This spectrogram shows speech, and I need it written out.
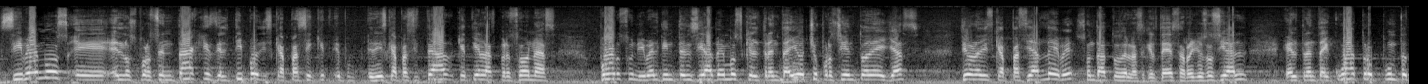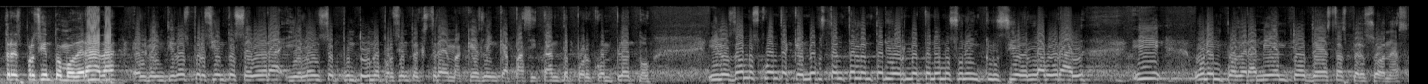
Si vemos eh, los porcentajes del tipo de discapacidad que tienen las personas por su nivel de intensidad, vemos que el 38% de ellas tiene una discapacidad leve, son datos de la Secretaría de Desarrollo Social, el 34.3% moderada, el 22% severa y el 11.1% extrema, que es la incapacitante por completo. Y nos damos cuenta que no obstante lo anterior no tenemos una inclusión laboral y un empoderamiento de estas personas.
